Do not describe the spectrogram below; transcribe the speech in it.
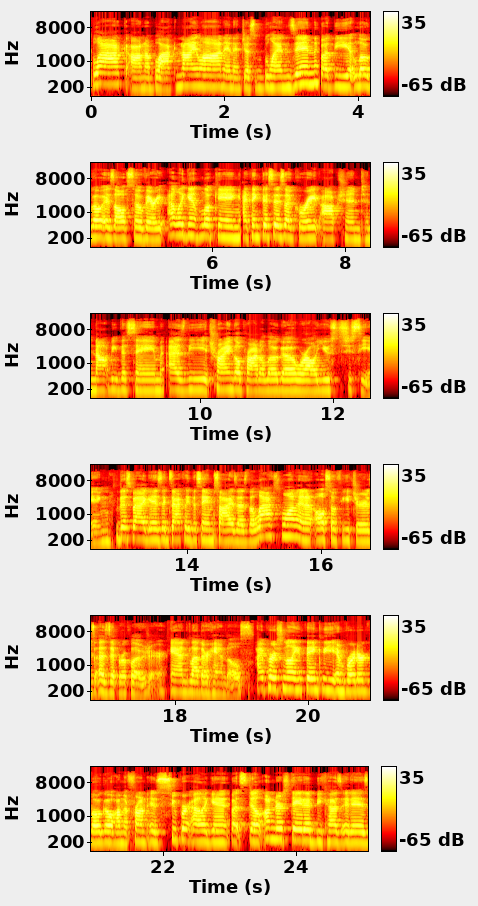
black on a black nylon and it just blends in, but the logo is also very elegant looking. I think this is a great option to not be the same as the Triangle Prada logo we're all used to seeing. This bag is exactly the same size as the last one and it also features a zipper closure and leather handles. I personally think the embroidered logo on the front is super elegant but still understated because it is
